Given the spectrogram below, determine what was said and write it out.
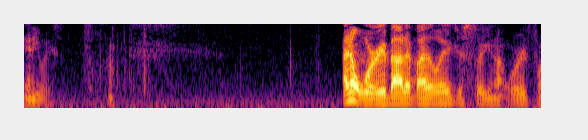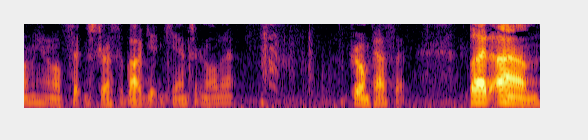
anyways. I don't worry about it by the way, just so you're not worried for me. I don't sit and stress about getting cancer and all that. Growing past that. But um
